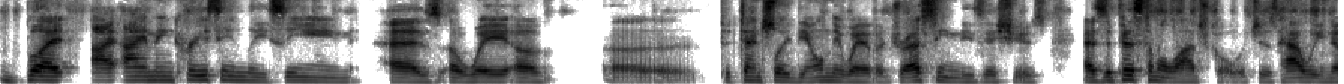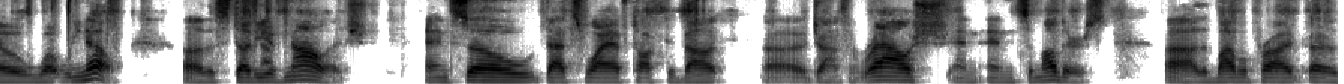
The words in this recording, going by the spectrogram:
yeah. but I, i'm increasingly seeing as a way of uh, potentially the only way of addressing these issues as epistemological, which is how we know what we know uh, the study of knowledge. And so that's why I've talked about uh, Jonathan Rauch and, and some others. Uh, the Bible Pride, uh,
